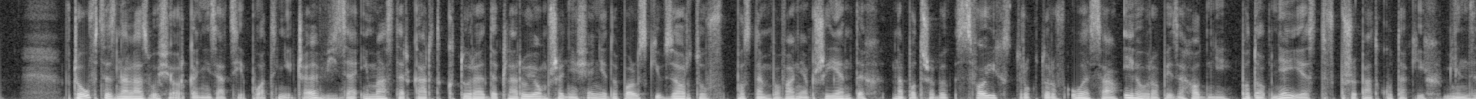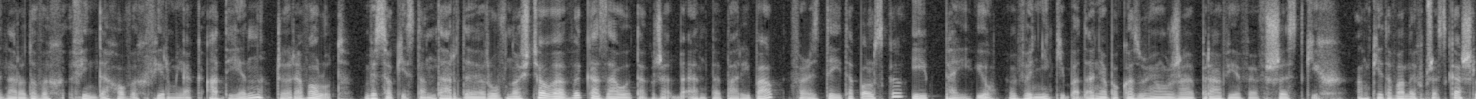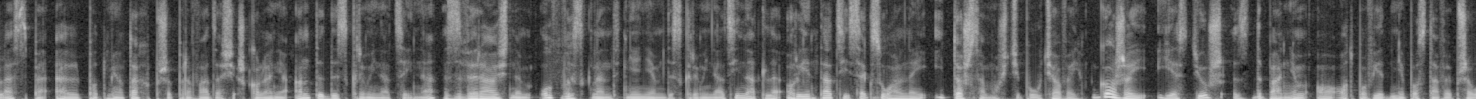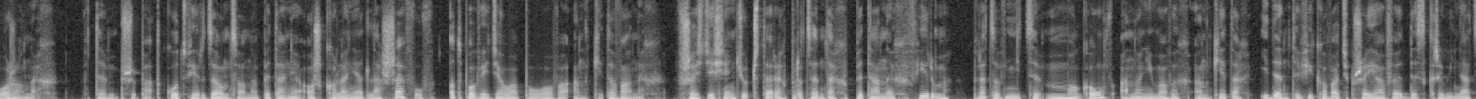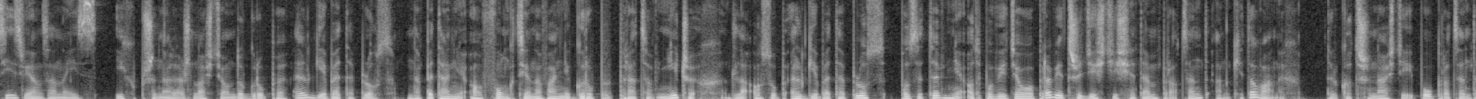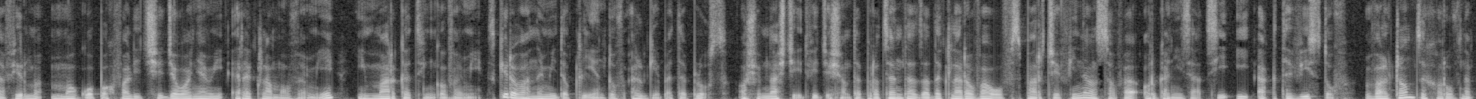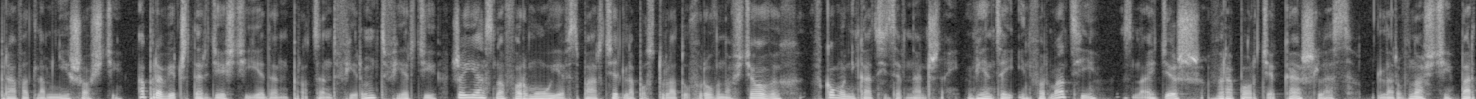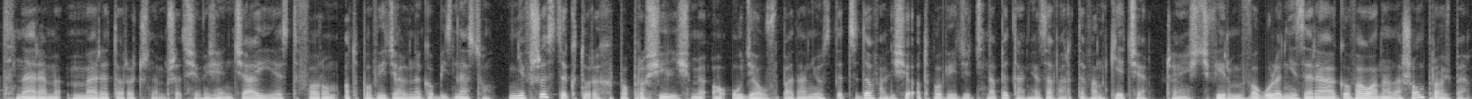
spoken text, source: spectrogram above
W czołówce znalazły się organizacje płatnicze Visa i Mastercard, które deklarują przeniesienie do Polski wzorców postępowania przyjętych na potrzeby swoich struktur w USA i Europie Zachodniej. Podobnie jest w przypadku takich międzynarodowych fintechowych firm jak Adyen czy Revolut. Wysokie standardy równościowe wykazały także BNP Paribas, First Data Polska i PayU. Wyniki badania pokazują, że prawie we wszystkich ankietowanych przez Cashless.pl podmiotach przeprowadza się szkolenia antydyskryminacyjne z wyraźnym uwzględnieniem dyskryminacji na tle orientacji seksualnej i tożsamości płciowej. Gorzej jest już z dbaniem o odpowiednie postawy przełożonych tym przypadku twierdząco na pytania o szkolenia dla szefów odpowiedziała połowa ankietowanych. W 64% pytanych firm pracownicy mogą w anonimowych ankietach identyfikować przejawy dyskryminacji związanej z ich przynależnością do grupy LGBT. Na pytanie o funkcjonowanie grup pracowniczych dla osób LGBT pozytywnie odpowiedziało prawie 37% ankietowanych. Tylko 13,5% firm mogło pochwalić się działaniami reklamowymi i marketingowymi skierowanymi do klientów LGBT. 18,2% zadeklarowało wsparcie finansowe organizacji i aktywistów walczących o równe prawa dla mniejszości, a prawie 41% firm twierdzi, że jasno formułuje wsparcie dla postulatów równościowych w komunikacji zewnętrznej. Więcej informacji znajdziesz w raporcie Cashless dla Równości. Partnerem merytorycznym przedsięwzięcia jest Forum Odpowiedzialnego Biznesu. Nie wszyscy, których poprosiliśmy o udział w badaniu, zdecydowali się odpowiedzieć na pytania zawarte w ankiecie. Część firm w ogóle nie zareagowała na naszą prośbę.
